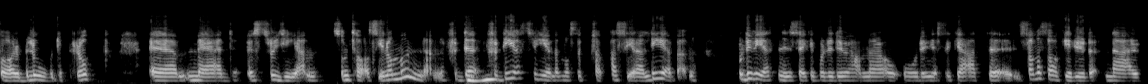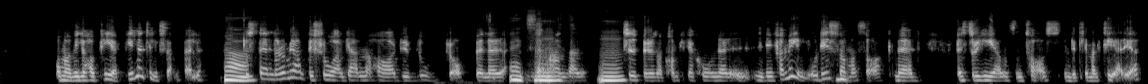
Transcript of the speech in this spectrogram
för blodpropp eh, med östrogen som tas genom munnen. För det, för det östrogenet måste pa- passera levern. Och det vet ni säkert, både du Hanna och, och du Jessica, att eh, samma sak är det ju när om man vill ha p-piller till exempel. Ja. Då ställer de ju alltid frågan, har du blodpropp eller Exakt. andra Mm. typer av komplikationer i, i din familj? Och det är samma sak med östrogen som tas under klimakteriet.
